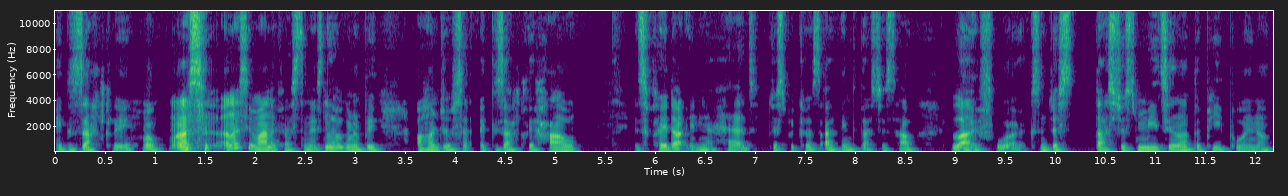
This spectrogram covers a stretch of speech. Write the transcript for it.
exactly well unless unless you're manifesting it's never going to be 100% exactly how it's played out in your head just because i think that's just how life works and just that's just meeting other people you know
